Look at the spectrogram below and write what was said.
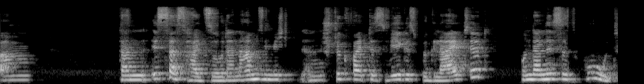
Ähm, dann ist das halt so. Dann haben sie mich ein Stück weit des Weges begleitet und dann ist es gut.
